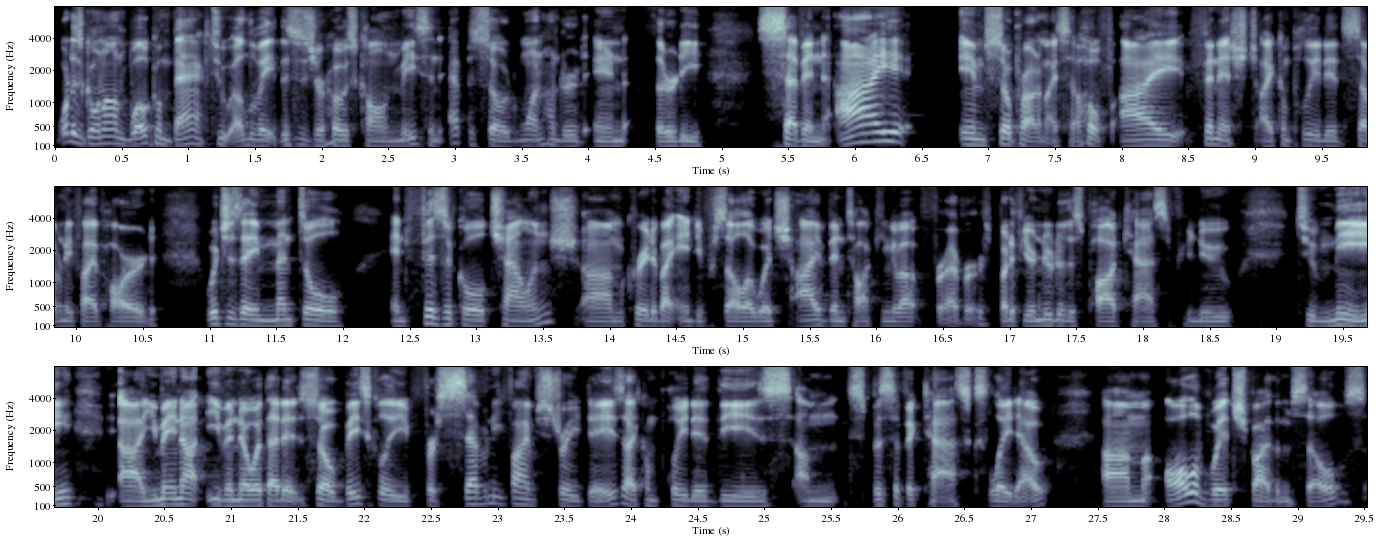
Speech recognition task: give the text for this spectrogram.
What is going on? Welcome back to Elevate. This is your host, Colin Mason, episode 137. I am so proud of myself. I finished, I completed 75 hard, which is a mental and physical challenge um, created by Andy Frisella, which I've been talking about forever. But if you're new to this podcast, if you're new to me, uh, you may not even know what that is. So basically, for 75 straight days, I completed these um, specific tasks laid out, um, all of which by themselves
